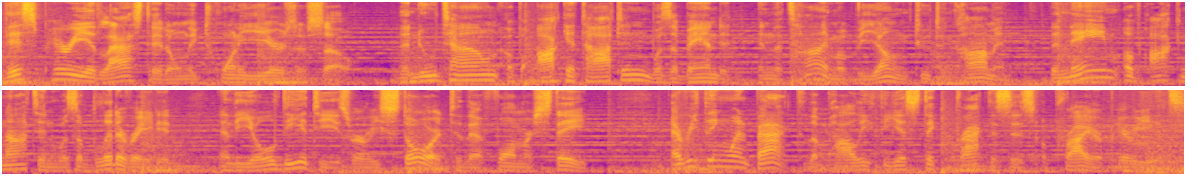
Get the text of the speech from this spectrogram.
This period lasted only 20 years or so. The new town of Akhet-Aten was abandoned in the time of the young Tutankhamun, the name of Akhenaten was obliterated and the old deities were restored to their former state. Everything went back to the polytheistic practices of prior periods.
